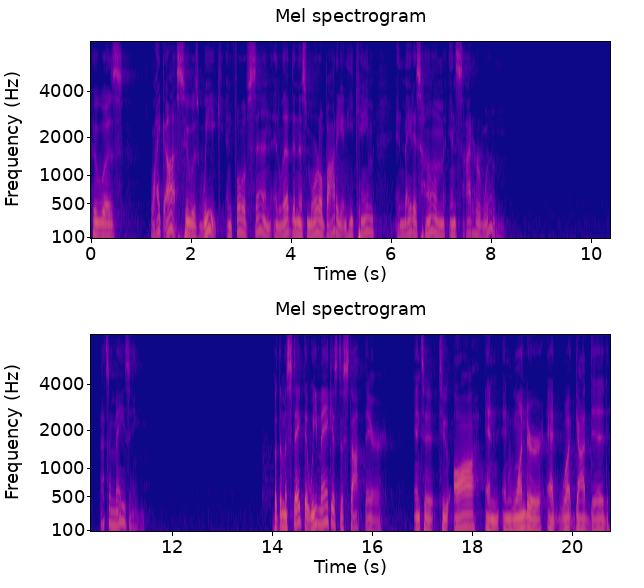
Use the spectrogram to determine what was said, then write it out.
who was like us, who was weak and full of sin and lived in this mortal body, and he came and made his home inside her womb. That's amazing. But the mistake that we make is to stop there and to, to awe and, and wonder at what God did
